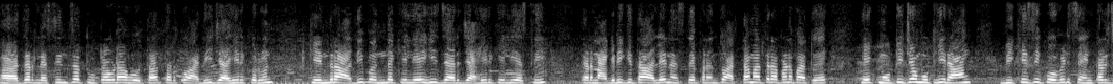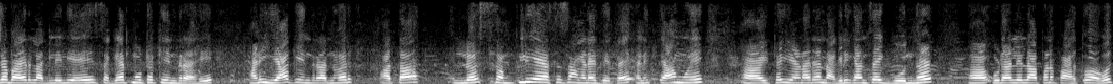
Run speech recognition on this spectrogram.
अं, जर लसींचा तुटवडा होता तर तो आधी जाहीर करून केंद्र आधी बंद केली आहे. ही जर जाहीर केली असती तर नागरिक इथं आले नसते. परंतु आता मात्र आपण पाहतोय की एक मोठीच्या मोठी रांग बी के सी कोविड सेंटरच्या बाहेर लागलेली आहे. हे सगळ्यात मोठं केंद्र आहे. आणि या केंद्रांवर आता लस संपली आहे असं सांगण्यात येत आहे. आणि त्यामुळे इथं येणाऱ्या नागरिकांचा एक गोंधळ उडालेला आपण पाहतो आहोत.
